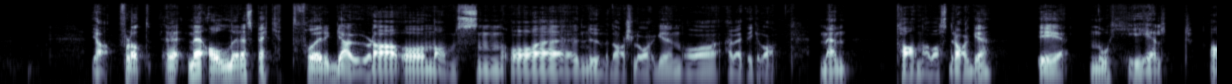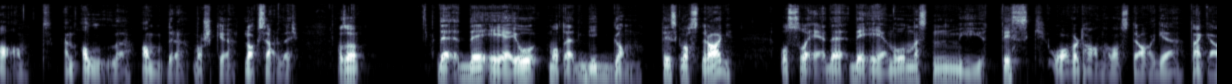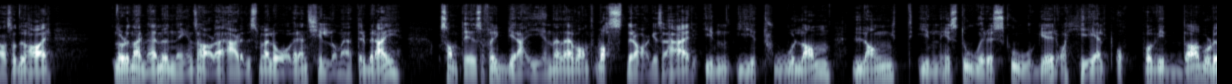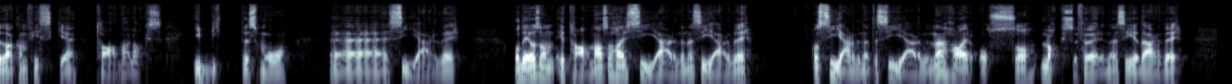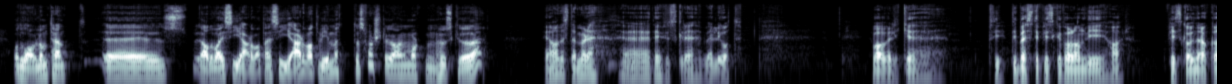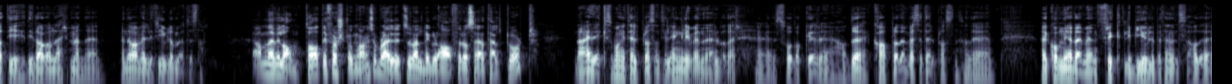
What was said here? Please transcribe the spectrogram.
Ja, for at eh, med all respekt for Gaula og Namsen og eh, Numedalslågen og jeg vet ikke hva, men Tanavassdraget er noe helt annet enn alle andre norske lakseelver. Altså, det, det er jo på en måte et gigantisk vassdrag. Og så er det, det er noe nesten mytisk over Tanavassdraget, tenker jeg. Altså, du har, når du nærmer deg munningen, så har du ei elv som er over en kilometer brei. Samtidig så forgreiner det vassdraget seg her inn i to land, langt inn i store skoger og helt opp på vidda, hvor du da kan fiske tanalaks i bitte små eh, sideelver. Og det er jo sånn, I Tana så har sideelvene sideelver. Og sideelvene til sideelvene har også lakseførende sideelver. Og det var vel omtrent ja, det var i sideelva til sideelv at vi møttes første gang, Morten. Husker du det? Ja, det stemmer det. Eh, Det husker jeg veldig godt. Det var vel ikke de beste fiskeforholdene vi har fiska under akkurat de, de dagene der, men, eh, men det var veldig trivelig å møtes, da. Ja, Men jeg vil anta at i første omgang så ble du ikke så veldig glad for å se teltet vårt. Nei, det er ikke så mange teltplasser tilgjengelig ved den elva der. Eh, Så dere hadde kapra den beste teltplassen. Så det, jeg kom ned der med en fryktelig bihulebetennelse. Hadde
